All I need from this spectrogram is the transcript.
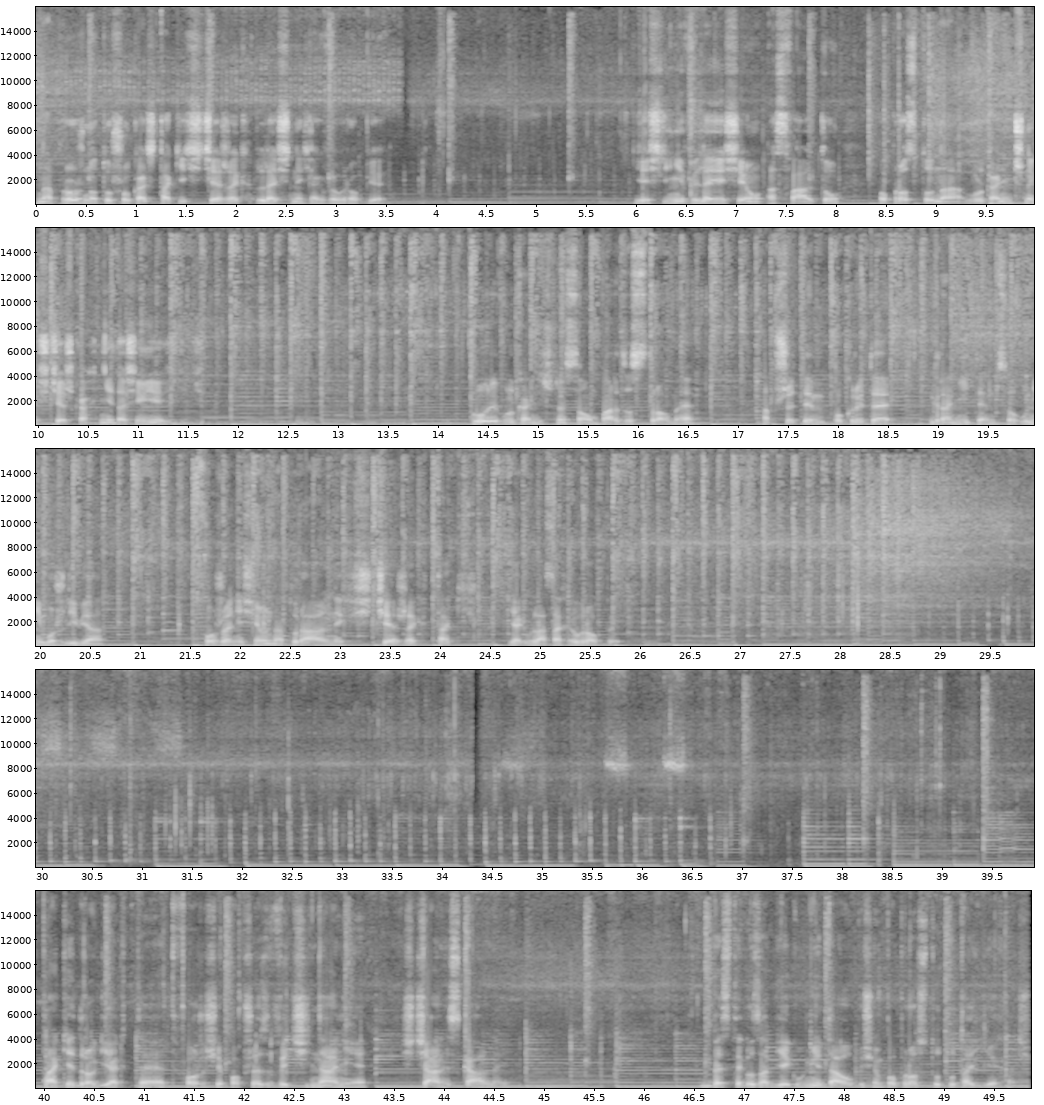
Na próżno tu szukać takich ścieżek leśnych jak w Europie. Jeśli nie wyleje się asfaltu, po prostu na wulkanicznych ścieżkach nie da się jeździć. Góry wulkaniczne są bardzo strome, a przy tym pokryte granitem, co uniemożliwia tworzenie się naturalnych ścieżek, takich jak w lasach Europy. Takie drogi jak te tworzy się poprzez wycinanie ściany skalnej. Bez tego zabiegu nie dałoby się po prostu tutaj jechać.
